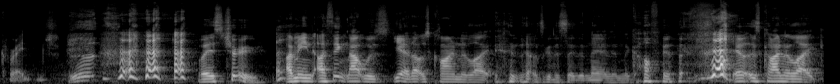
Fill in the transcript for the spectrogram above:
cringe. but it's true. I mean, I think that was yeah, that was kind of like I was gonna say the nail in the coffin. It was kind of like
